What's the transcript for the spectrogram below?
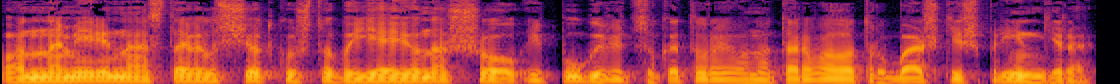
Он намеренно оставил щетку, чтобы я ее нашел, и пуговицу, которую он оторвал от рубашки Шпрингера.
